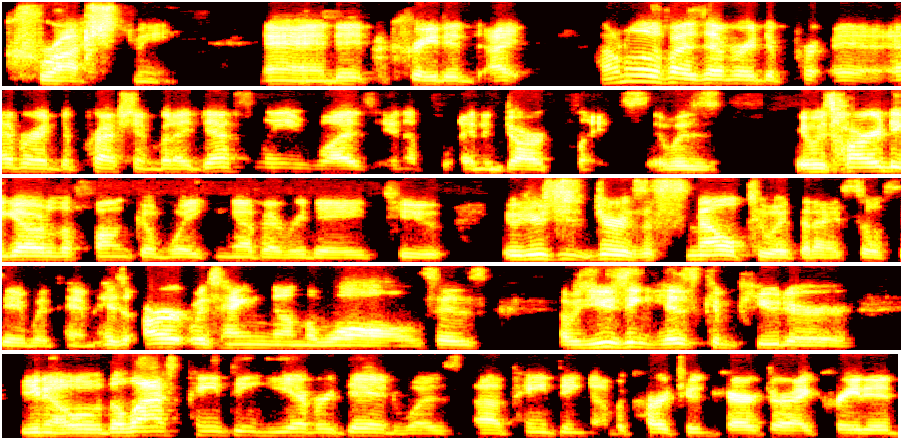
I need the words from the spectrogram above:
crushed me, and it created I. I don't know if I was ever a dep- ever a depression, but I definitely was in a in a dark place. It was it was hard to go to the funk of waking up every day. To it was just, there was a smell to it that I associated with him. His art was hanging on the walls. His I was using his computer you know, the last painting he ever did was a painting of a cartoon character I created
